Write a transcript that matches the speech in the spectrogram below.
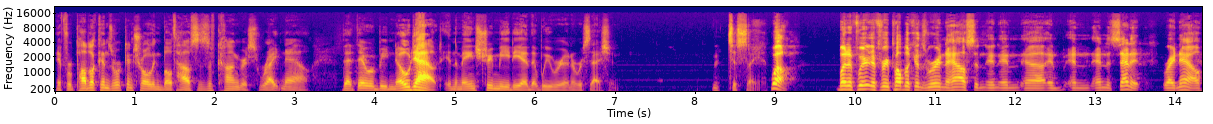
if Republicans were controlling both houses of Congress right now, that there would be no doubt in the mainstream media that we were in a recession. Just saying. Well, but if we're if Republicans were in the House and and uh, and, and, and the Senate right now,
